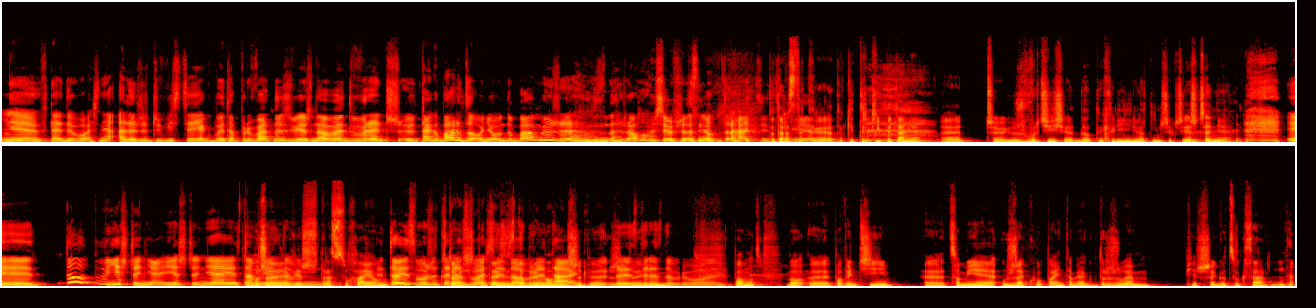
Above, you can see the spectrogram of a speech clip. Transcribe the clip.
Nie, wtedy właśnie, ale rzeczywiście jakby ta prywatność, wiesz, nawet wręcz y, tak bardzo o nią dbamy, że zdarzało się przez nią tracić. To teraz takie, takie triki pytanie. E, czy już wrócili do tych linii lotniczych, czy jeszcze nie? Y, no, jeszcze nie, jeszcze nie. Jest tam może, jak wiesz, teraz słuchają. To jest może teraz ktoś, właśnie to jest dobry, dobry moment, tak, żeby, żeby. To jest teraz dobry moment. Pomóc. Bo e, powiem ci, co mnie urzekło. Pamiętam, jak wdrożyłem pierwszego cuksa. No.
